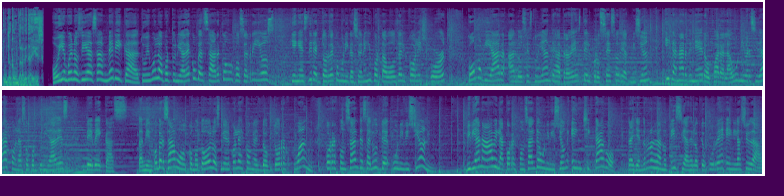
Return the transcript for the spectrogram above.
para detalles. Hoy en Buenos Días América tuvimos la oportunidad de conversar con José Ríos, quien es director de comunicaciones y portavoz del College Board, cómo guiar a los estudiantes a través del proceso de admisión y ganar dinero para la universidad con las oportunidades de becas. También conversamos, como todos los miércoles, con el doctor Juan, corresponsal de salud de Univisión. Viviana Ávila, corresponsal de Univisión en Chicago, trayéndonos las noticias de lo que ocurre en la ciudad.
